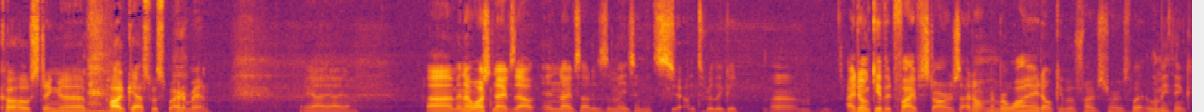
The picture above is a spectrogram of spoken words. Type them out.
co-hosting a podcast with Spider-Man. Yeah, yeah, yeah. Um, and I watched Knives Out, and Knives Out is amazing. It's Yeah. it's really good. Um, I don't give it five stars. I don't remember why I don't give it five stars. What, let me think.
